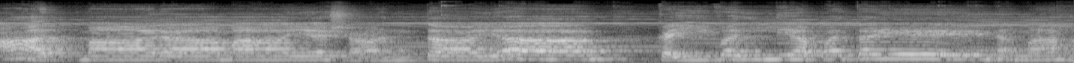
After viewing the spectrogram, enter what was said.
ಆತ್ಮಾರಾಮಾಯ ಶಾಂತಾಯ ಕೈವಲ್ಯಪತಯೇ ನಮಃ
